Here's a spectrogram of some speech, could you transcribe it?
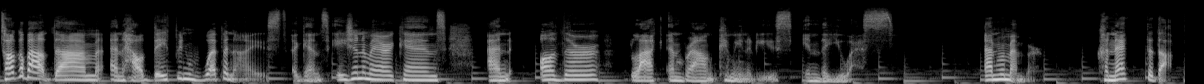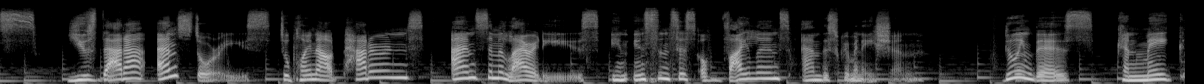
Talk about them and how they've been weaponized against Asian Americans and other Black and Brown communities in the US. And remember, Connect the dots. Use data and stories to point out patterns and similarities in instances of violence and discrimination. Doing this can make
